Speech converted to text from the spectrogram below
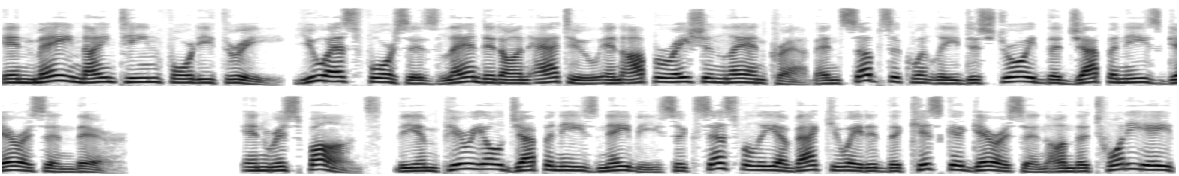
In May 1943, U.S. forces landed on Attu in Operation Landcrab and subsequently destroyed the Japanese garrison there. In response, the Imperial Japanese Navy successfully evacuated the Kiska garrison on 28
